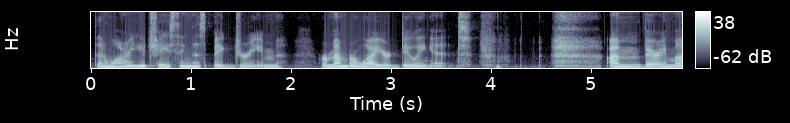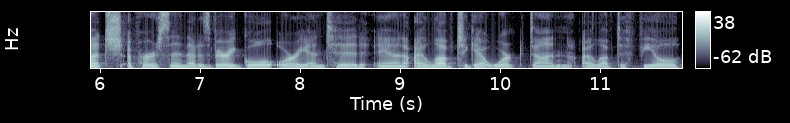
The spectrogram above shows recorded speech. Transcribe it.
then why are you chasing this big dream? Remember why you're doing it. I'm very much a person that is very goal oriented and I love to get work done. I love to feel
